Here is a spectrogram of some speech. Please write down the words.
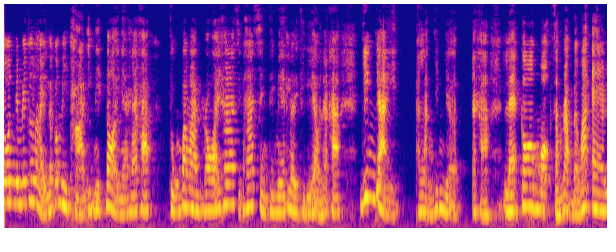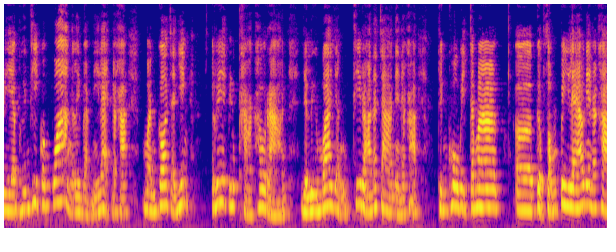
ต้นเนี่ยไม่เท่าไหร่ แล้วก็มีฐานอีกนิดหน่อยเนี่ยนะคะสูงประมาณ 155เซนติเมตรเลยทีเดียวนะคะ ยิ่งใหญ่พลังยิ่งเยอะ นะคะและก็เหมาะสำหรับแบบว่าแอเรียพื้นที่กว้างๆอะไรแบบนี้แหละนะคะ มันก็จะยิ่งเรียกลูกค้าเข้าร้าน อย่าลืมว่าอย่างที่ร้านอาจารย์เนี่ยนะคะ ถึงโควิดจะมาเอ่อเกือบ 2 ปีแล้วเนี่ยนะคะ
